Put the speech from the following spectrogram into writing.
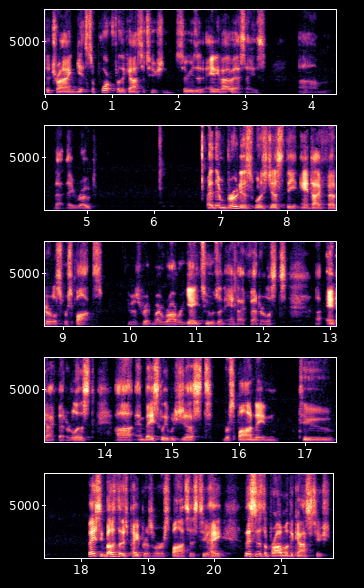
to try and get support for the Constitution, series of 85 essays um, that they wrote. And then Brutus was just the anti-Federalist response. It was written by Robert Yates, who was an anti-federalist, uh, anti-federalist, uh, and basically was just responding to basically both those papers were responses to, hey, this is the problem with the Constitution.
